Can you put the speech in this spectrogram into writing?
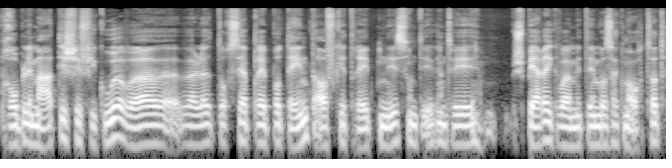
problematische Figur war, weil er doch sehr präpotent aufgetreten ist und irgendwie sperrig war mit dem, was er gemacht hat.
